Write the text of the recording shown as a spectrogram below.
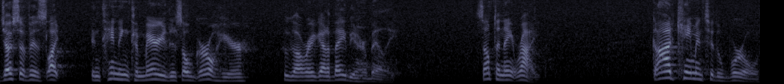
Joseph is like intending to marry this old girl here who's already got a baby in her belly. Something ain't right. God came into the world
